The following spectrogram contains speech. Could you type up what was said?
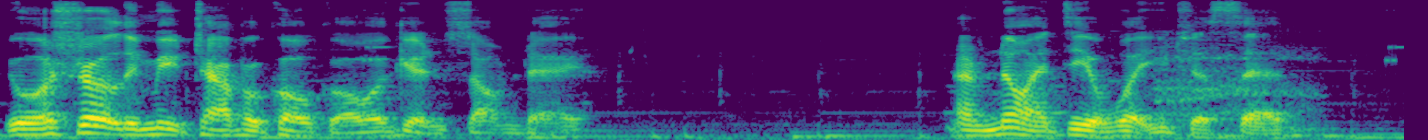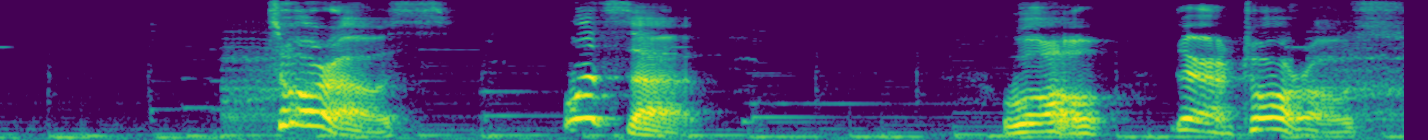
You will surely meet Tapu Koko again someday. I have no idea what you just said. Tauros! What's up? Whoa, they're Tauros.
